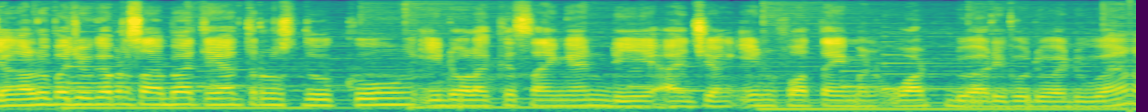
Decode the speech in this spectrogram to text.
Jangan lupa juga persahabat ya terus dukung idola kesayangan di ajang Infotainment World 2022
